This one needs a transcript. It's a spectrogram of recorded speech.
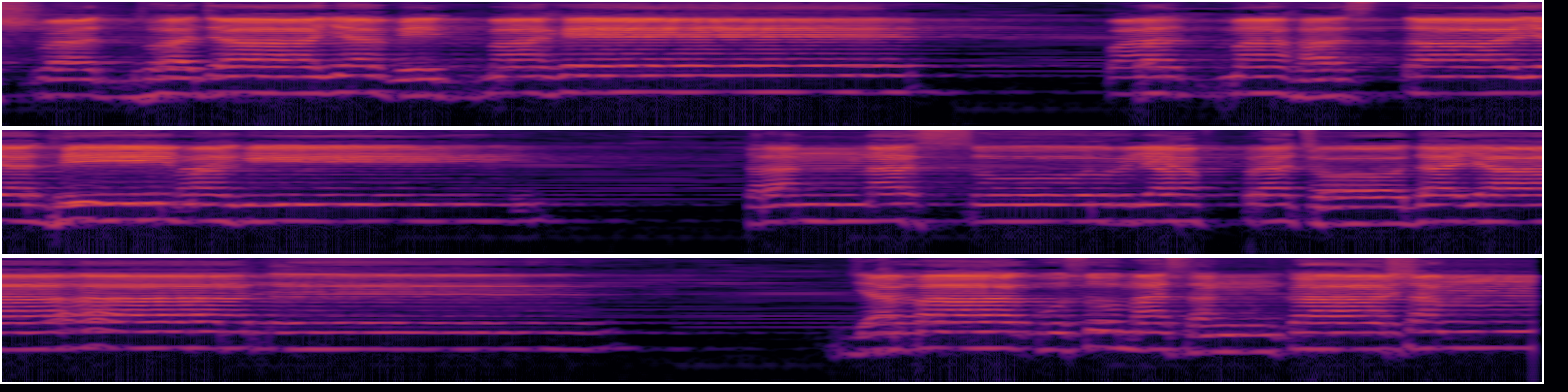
अश्वध्वजाय विद्महे। पद्महस्ताय धीमहि। तन्नः सूर्यः प्रचोदयात्। जपाकुसुमसङ्काशम्।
